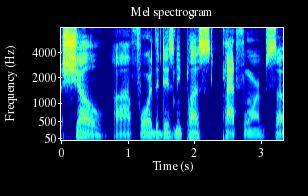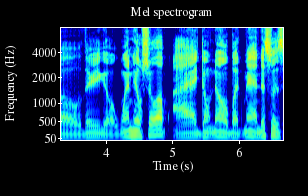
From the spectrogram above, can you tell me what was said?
show uh, for the Disney Plus platform. So there you go. When he'll show up, I don't know. But man, this was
